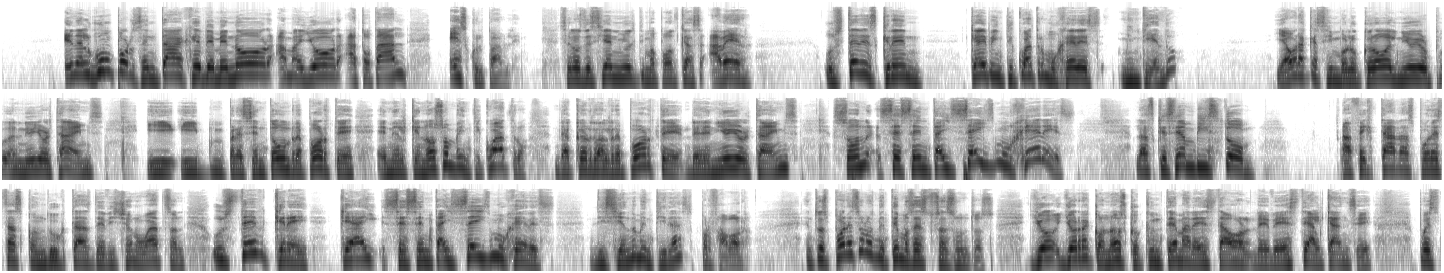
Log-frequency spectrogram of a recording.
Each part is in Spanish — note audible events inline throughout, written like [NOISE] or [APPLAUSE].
En algún porcentaje de menor a mayor a total, es culpable. Se los decía en mi último podcast, a ver, ¿ustedes creen que hay 24 mujeres mintiendo? Y ahora que se involucró el New York, New York Times y, y, presentó un reporte en el que no son 24, de acuerdo al reporte de The New York Times, son 66 mujeres las que se han visto afectadas por estas conductas de Dishon Watson. ¿Usted cree que hay 66 mujeres diciendo mentiras? Por favor. Entonces, por eso nos metemos a estos asuntos. Yo, yo reconozco que un tema de esta de, de este alcance, pues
